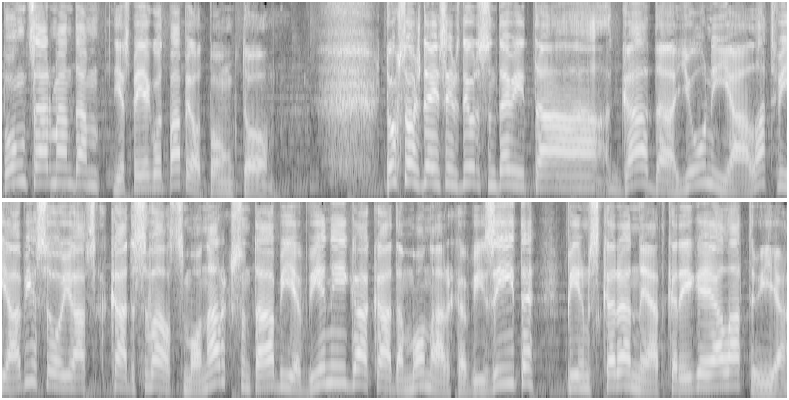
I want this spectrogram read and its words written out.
Punkts Armandam, iespēja iegūt papildu punktu. 1929. gada jūnijā Latvijā viesojās kādas valsts monarhs, un tā bija vienīgā kāda monarha vizīte pirms kara neatkarīgajā Latvijā.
